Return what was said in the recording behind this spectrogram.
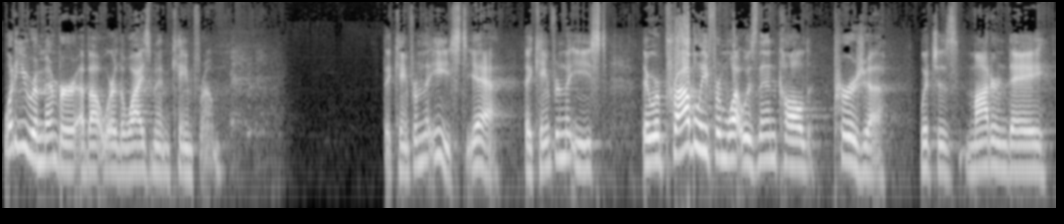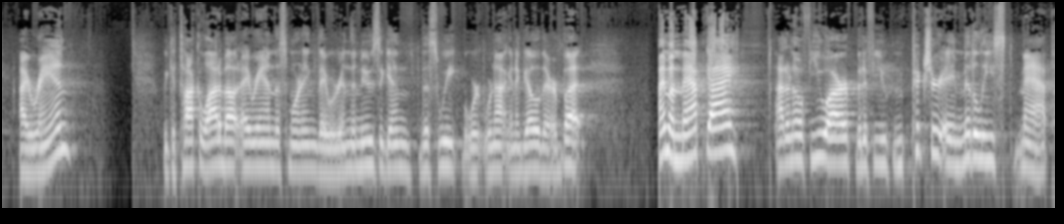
What do you remember about where the wise men came from? They came from the east, yeah. They came from the east. They were probably from what was then called Persia, which is modern day Iran. We could talk a lot about Iran this morning. They were in the news again this week, but we're, we're not going to go there. But I'm a map guy. I don't know if you are, but if you picture a Middle East map,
